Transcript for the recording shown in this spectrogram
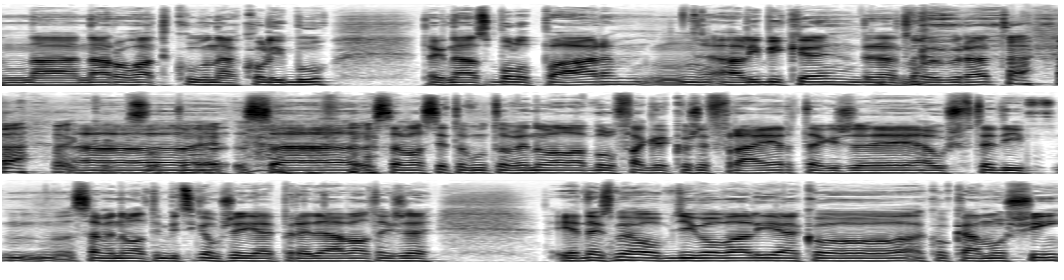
na, na rohatku, na kolibu, tak nás bolo pár. A Libike, teda tvoj brat, sa, sa vlastne tomuto venoval a bol fakt akože frajer, takže a už vtedy sa venoval tým bicyklom, že ich aj predával, takže jednak sme ho obdivovali ako, ako kamoši,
